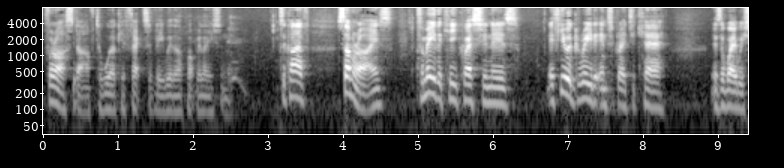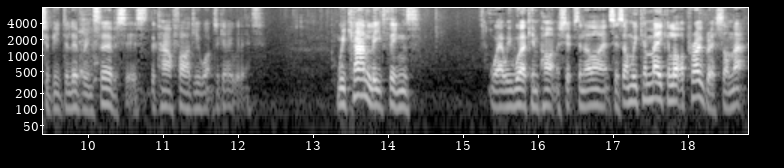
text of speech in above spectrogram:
for our staff to work effectively with our population. To kind of summarise, for me, the key question is if you agree that integrated care is the way we should be delivering services, how far do you want to go with it? We can leave things where we work in partnerships and alliances, and we can make a lot of progress on that,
